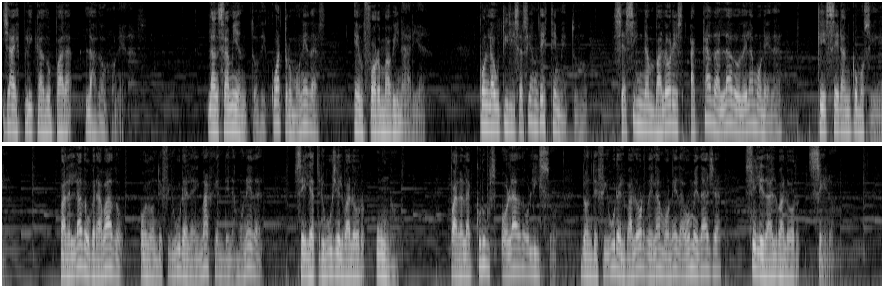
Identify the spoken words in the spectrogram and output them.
ya explicado para las dos monedas lanzamiento de cuatro monedas en forma binaria. Con la utilización de este método se asignan valores a cada lado de la moneda que serán como sigue. Para el lado grabado o donde figura la imagen de la moneda se le atribuye el valor 1. Para la cruz o lado liso donde figura el valor de la moneda o medalla se le da el valor cero.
